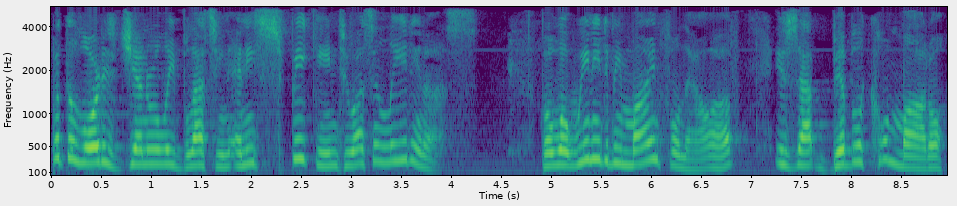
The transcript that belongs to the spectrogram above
but the Lord is generally blessing and He's speaking to us and leading us. But what we need to be mindful now of is that biblical model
